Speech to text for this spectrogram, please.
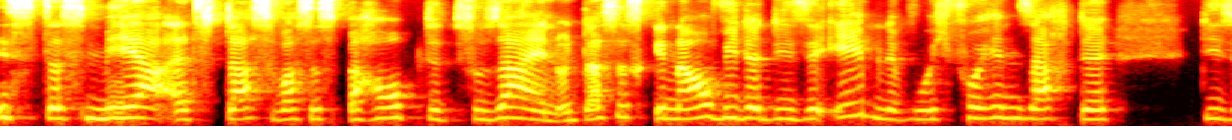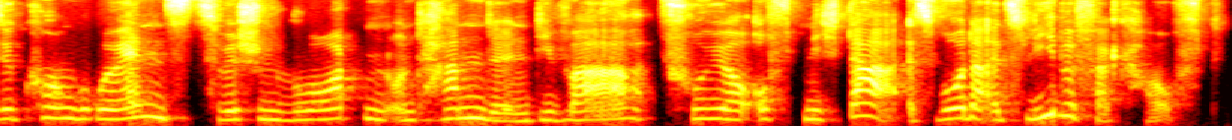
Ist das mehr als das, was es behauptet zu sein? Und das ist genau wieder diese Ebene, wo ich vorhin sagte, diese Kongruenz zwischen Worten und Handeln, die war früher oft nicht da. Es wurde als Liebe verkauft.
